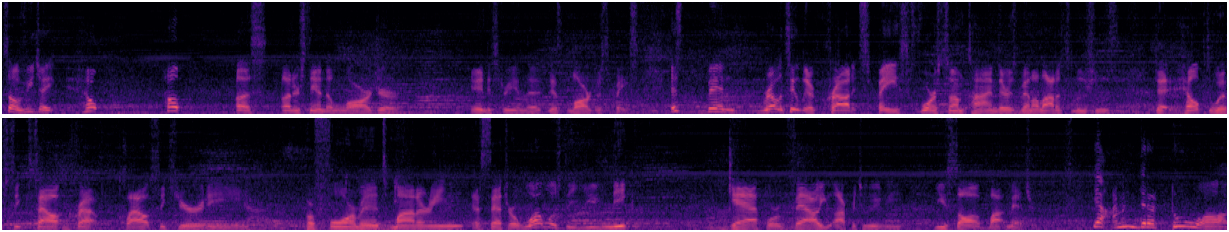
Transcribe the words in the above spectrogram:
So Vijay, help help us understand the larger industry and the, this larger space. It's been relatively a crowded space for some time. There's been a lot of solutions that helped with cloud security, performance monitoring, et cetera. What was the unique gap or value opportunity you saw at Botmetric? Yeah, I mean, there are two uh,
